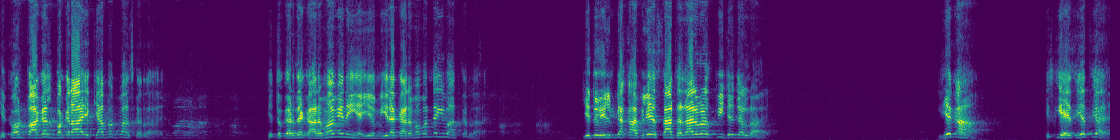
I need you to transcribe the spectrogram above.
ये कौन पागल बक रहा है क्या बकवास कर रहा है? ये तो गर्दे कारमा भी नहीं है, ये मीरा कारमा बनने की बात कर रहा है। ये तो इल्म का काफिले सात हज़ार वर्ष पीछे चल रहा है। ये कहा? इसकी हैसियत क्या है?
